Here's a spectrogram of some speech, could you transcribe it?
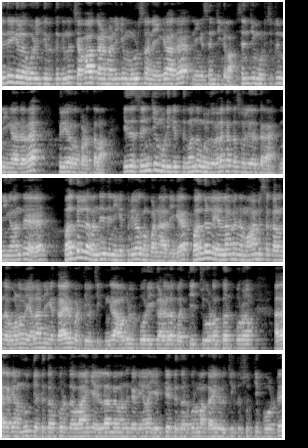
எதிரிகளை ஒழிக்கிறதுக்குன்னு செவ்வாய்க்கிழமை அன்னைக்கு முழுசாக நீங்கள் அதை நீங்கள் செஞ்சுக்கலாம். செஞ்சு முடிச்சுட்டு நீங்கள் அதை பிரயோகப்படுத்தலாம். இதை செஞ்சு முடிக்கிறதுக்கு வந்து உங்களுக்கு விளக்கத்தை சொல்லியிருக்கிறேன். நீங்கள் வந்து பகலில் வந்து இதை நீங்கள் பிரயோகம் பண்ணாதீங்க. பகலில் எல்லாமே இந்த மாமிச கலந்த உணவை எல்லாம் நீங்கள் தயார்படுத்தி வச்சுக்கோங்க. அவல் பொரி கடலை பத்தி சூடம் கற்பூரம் அதை கேட்டிங்கன்னா நூற்றி எட்டு கற்பூரத்தை வாங்கி எல்லாமே வந்து கேட்டிங்கன்னா எட்டு எட்டு கற்பூரமாக கையில் வச்சுக்கிட்டு சுற்றி போட்டு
